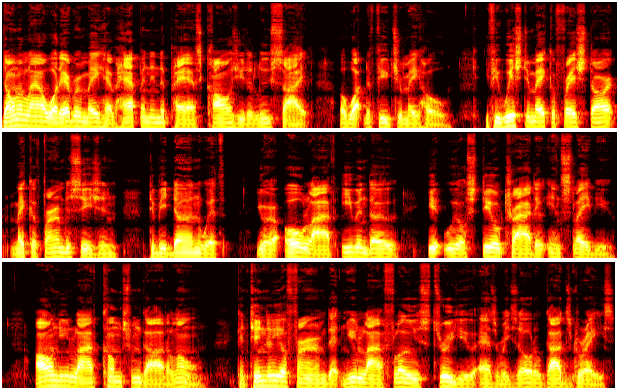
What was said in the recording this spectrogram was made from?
Don't allow whatever may have happened in the past cause you to lose sight of what the future may hold. If you wish to make a fresh start, make a firm decision to be done with your old life, even though it will still try to enslave you. All new life comes from God alone. Continually affirm that new life flows through you as a result of God's grace,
